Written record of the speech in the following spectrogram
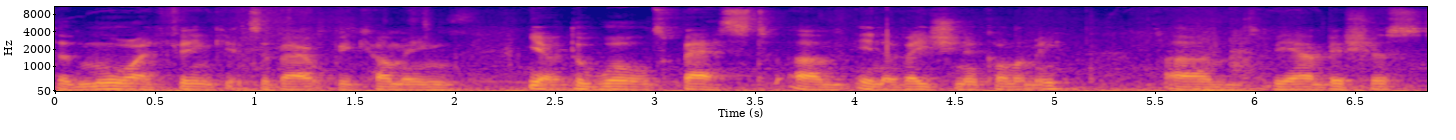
the more I think it's about becoming, you know, the world's best um, innovation economy, um, to be ambitious.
